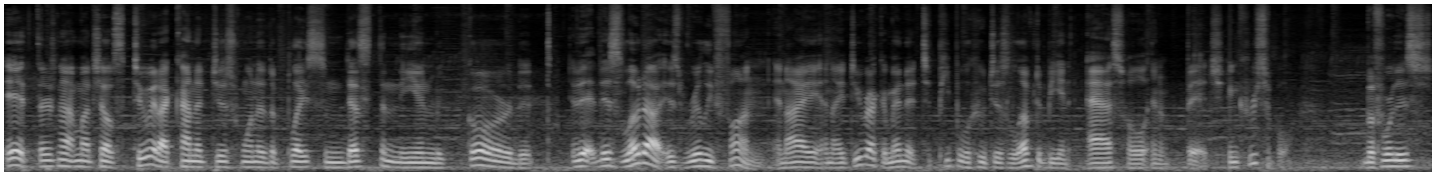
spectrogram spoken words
it. There's not much else to it. I kind of just wanted to play some Destiny and record it. This loadout is really fun, and I and I do recommend it to people who just love to be an asshole and a bitch. In Crucible, before this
